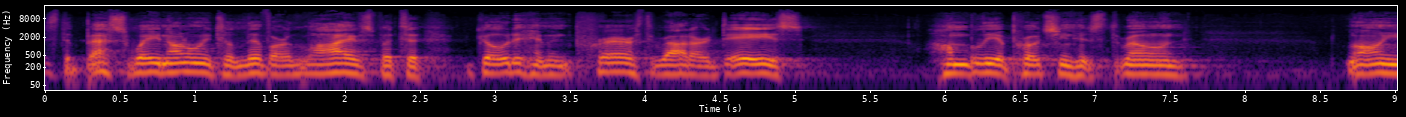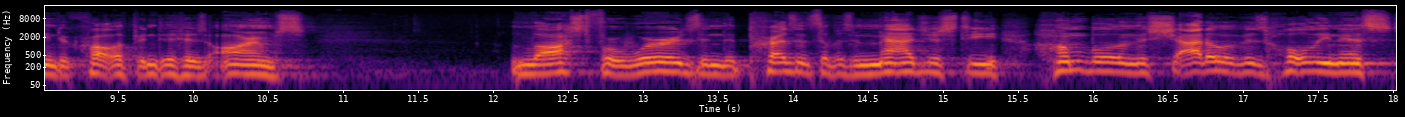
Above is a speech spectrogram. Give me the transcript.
is the best way not only to live our lives, but to go to Him in prayer throughout our days, humbly approaching His throne, longing to crawl up into His arms, lost for words in the presence of His majesty, humble in the shadow of His holiness,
